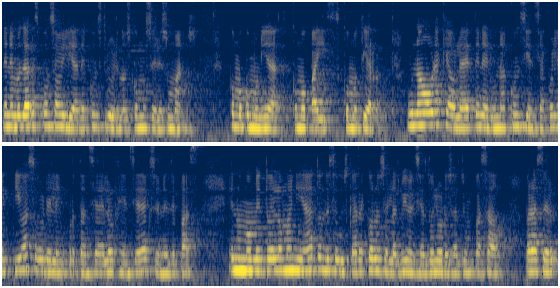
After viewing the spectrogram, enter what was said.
tenemos la responsabilidad de construirnos como seres humanos como comunidad, como país, como tierra. Una obra que habla de tener una conciencia colectiva sobre la importancia de la urgencia de acciones de paz, en un momento de la humanidad donde se busca reconocer las vivencias dolorosas de un pasado, para ser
